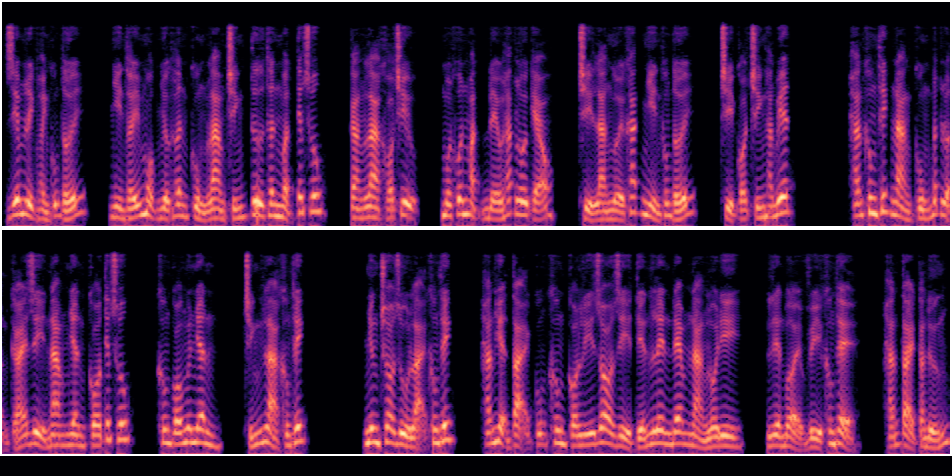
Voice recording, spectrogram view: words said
Diêm Lịch Hành cũng tới, nhìn thấy một Nhược Hân cùng Lam Chính Tư thân mật tiếp xúc, càng là khó chịu, một khuôn mặt đều hắc lôi kéo, chỉ là người khác nhìn không tới, chỉ có chính hắn biết. Hắn không thích nàng cùng bất luận cái gì nam nhân có tiếp xúc, không có nguyên nhân, chính là không thích. Nhưng cho dù lại không thích, hắn hiện tại cũng không có lý do gì tiến lên đem nàng lôi đi, liền bởi vì không thể, hắn tài căn đứng.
